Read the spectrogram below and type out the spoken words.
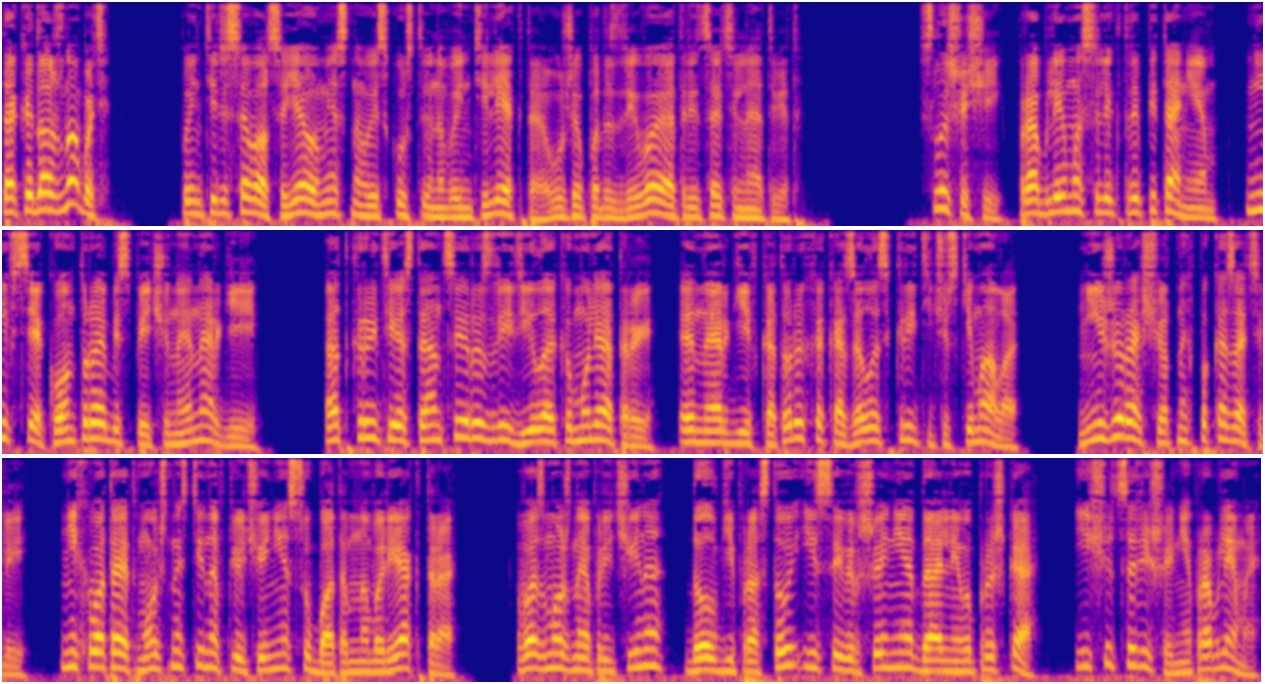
Так и должно быть?» Поинтересовался я у местного искусственного интеллекта, уже подозревая отрицательный ответ. «Слышащий, проблема с электропитанием. Не все контуры обеспечены энергией. Открытие станции разрядило аккумуляторы, энергии в которых оказалось критически мало. Ниже расчетных показателей. Не хватает мощности на включение субатомного реактора. Возможная причина – долгий простой и совершение дальнего прыжка. Ищется решение проблемы.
